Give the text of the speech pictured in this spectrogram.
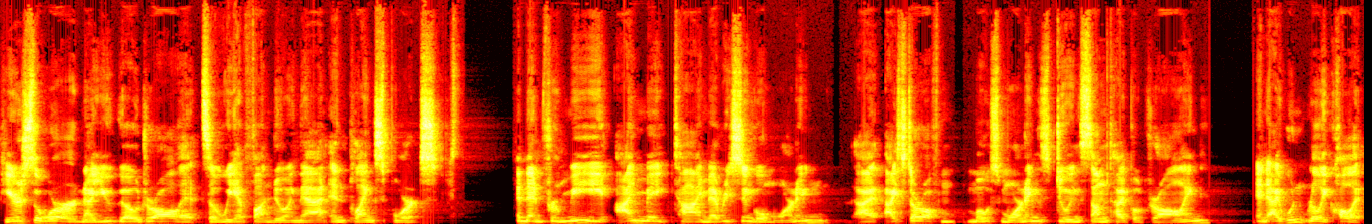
here's the word, now you go draw it. So we have fun doing that and playing sports. And then for me, I make time every single morning I, I start off most mornings doing some type of drawing and I wouldn't really call it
